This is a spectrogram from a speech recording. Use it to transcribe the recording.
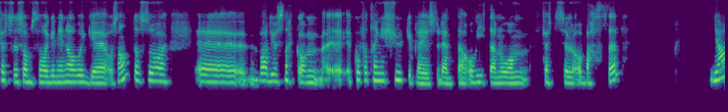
fødselsomsorgen i Norge og sånt. Og så eh, var det jo snakk om eh, hvorfor trenger sykepleierstudenter å vite noe om fødsel og barsel? Ja.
